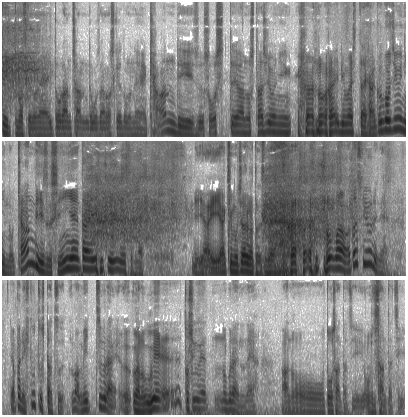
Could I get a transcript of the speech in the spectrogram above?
て言ってますけどね、伊藤蘭ちゃんでございますけれどもね、キャンディーズ、そしてあの、スタジオに あの、入りました150人のキャンディーズ親衛隊ですね。いやいや、気持ち悪かったですね。まあ、私よりね、やっぱり1つ2つ、まあ3つぐらい、あの、上、年上のぐらいのね、あの、お父さんたち、おじさんたち、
